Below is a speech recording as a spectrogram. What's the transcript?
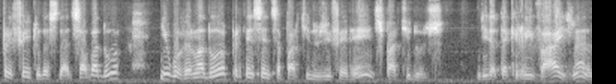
prefeito da cidade de Salvador e o governador, pertencentes a partidos diferentes, partidos, diria até que rivais, né,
